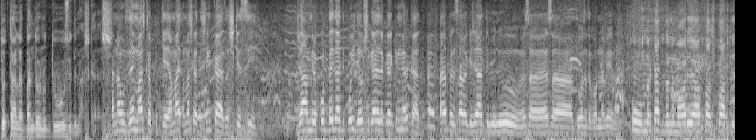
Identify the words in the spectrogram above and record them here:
total abandono do uso de máscaras. Não usei máscara porque a máscara deixei em casa, esqueci. Já me recordei depois de eu chegar aqui no mercado. Eu pensava que já diminuiu essa, essa doença de coronavírus. O mercado da memória faz parte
